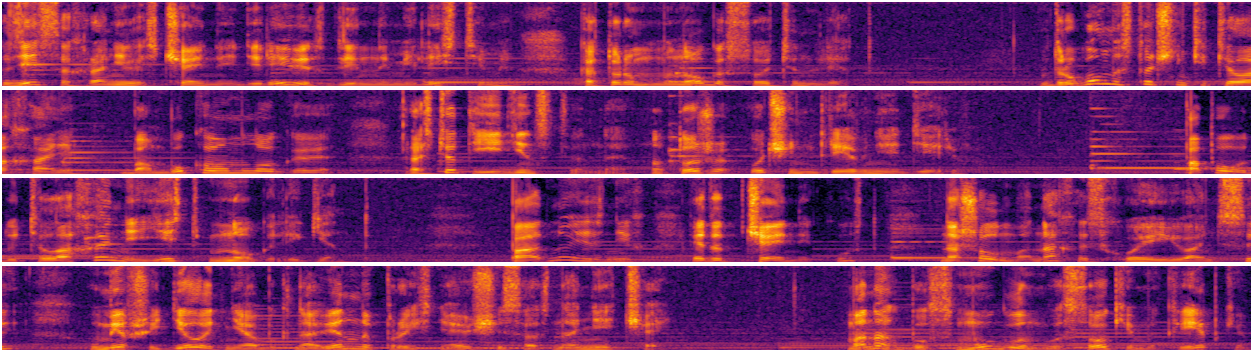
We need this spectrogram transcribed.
Здесь сохранились чайные деревья с длинными листьями, которым много сотен лет. В другом источнике Телахани, бамбуковом логове, растет единственное, но тоже очень древнее дерево. По поводу Телахани есть много легенд. По одной из них этот чайный куст нашел монах из Хуэй Юаньсы, умевший делать необыкновенно проясняющий сознание чай. Монах был смуглым, высоким и крепким,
